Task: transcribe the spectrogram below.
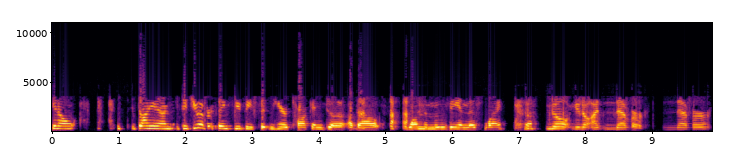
You know, Diane, did you ever think you'd be sitting here talking to, about one the movie in this way? no, you know, I never, never,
